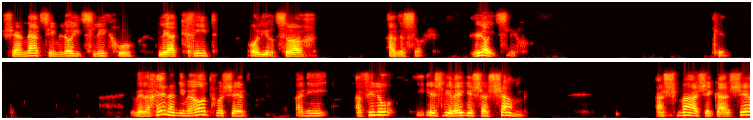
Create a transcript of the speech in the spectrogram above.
שהנאצים לא הצליחו להכחיד או לרצוח עד הסוף. לא הצליחו. כן. ולכן אני מאוד חושב, אני אפילו, יש לי רגש אשם, אשמה שכאשר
